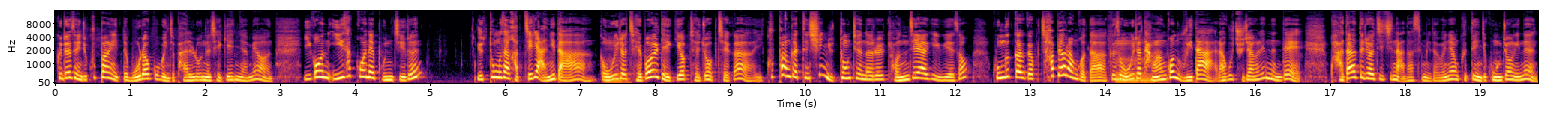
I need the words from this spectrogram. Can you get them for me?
그래서 이제 쿠팡이 이때 뭐라고 이제 반론을 제기했냐면 이건 이 사건의 본질은 유통사 갑질이 아니다. 그러니까 오히려 재벌 대기업 제조업체가 이 쿠팡 같은 신유통 채널을 견제하기 위해서 공급 가격 차별한 거다. 그래서 오히려 당한 건 우리다라고 주장을 했는데 받아들여지진 않았습니다. 왜냐하면 그때 이제 공정위는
